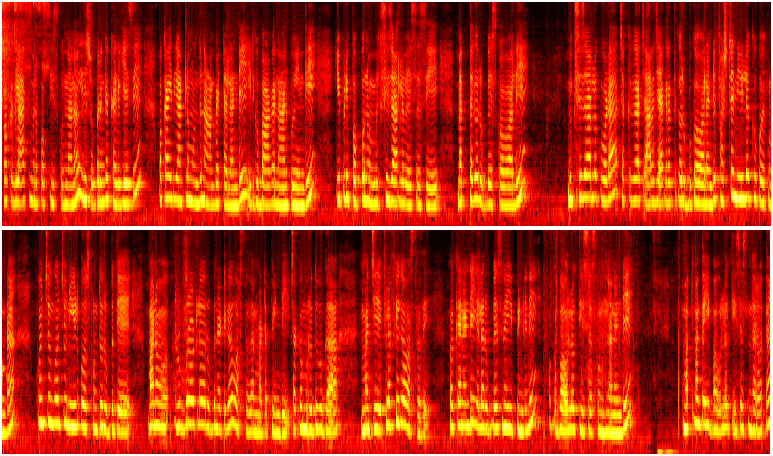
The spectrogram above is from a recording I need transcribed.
ఒక గ్లాస్ మినపప్పు తీసుకున్నాను. ఇది శుభ్రంగా కడిగేసి ఒక ఐదు గంటల ముందు నానబెట్టాలండి. ఇదిగో బాగా నానిపోయింది. ఇప్పుడు ఈ పప్పును మిక్సీ జార్లో వేసేసి మెత్తగా రుబ్బేసుకోవాలి. మిక్సీ జార్లో కూడా చక్కగా చాలా జాగ్రత్తగా రుబ్బుకోవాలండి. ఫస్ట్ నీళ్ళు ఎక్కువ పోయకుండా కొంచెం కొంచెం నీళ్ళు పోసుకుంటూ రుబ్బితే మనం రుబ్బు రోట్లో రుబ్బినట్టుగా వస్తుంది అనమాట పిండి. చక్కగా మృదువుగా మంచి ఫ్లఫీగా వస్తుంది. ఓకేనండి? ఇలా రుబ్బేసిన ఈ పిండిని ఒక బౌల్లోకి తీసేసుకుంటున్నానండి. మొత్తం అంతా ఈ బౌల్లోకి తీసేసిన తర్వాత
